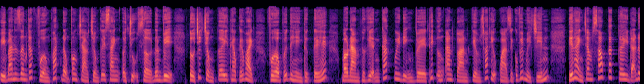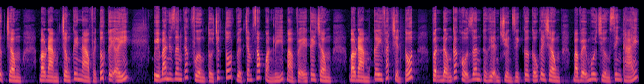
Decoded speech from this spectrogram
Ủy ban nhân dân các phường phát động phong trào trồng cây xanh ở trụ sở đơn vị, tổ chức trồng cây theo kế hoạch phù hợp với tình hình thực tế, bảo đảm thực hiện các quy định về thích ứng an toàn, kiểm soát hiệu quả dịch COVID-19, tiến hành chăm sóc các cây đã được trồng, bảo đảm trồng cây nào phải tốt cây ấy. Ủy ban nhân dân các phường tổ chức tốt việc chăm sóc quản lý bảo vệ cây trồng, bảo đảm cây phát triển tốt, vận động các hộ dân thực hiện chuyển dịch cơ cấu cây trồng, bảo vệ môi trường sinh thái,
